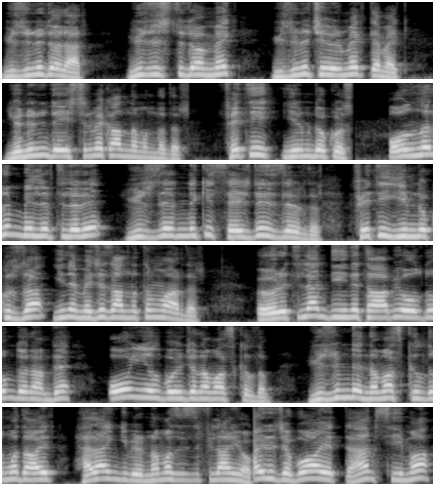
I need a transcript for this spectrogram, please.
yüzünü döner. Yüzüstü dönmek, yüzünü çevirmek demek. Yönünü değiştirmek anlamındadır. Fetih 29. Onların belirtileri yüzlerindeki secde izleridir. Fetih 29'da yine mecaz anlatım vardır. Öğretilen dine tabi olduğum dönemde 10 yıl boyunca namaz kıldım. Yüzümde namaz kıldığıma dair herhangi bir namaz izi falan yok. Ayrıca bu ayette hem sima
